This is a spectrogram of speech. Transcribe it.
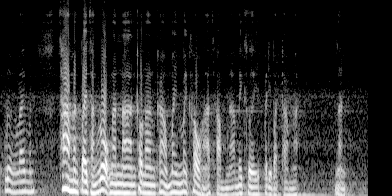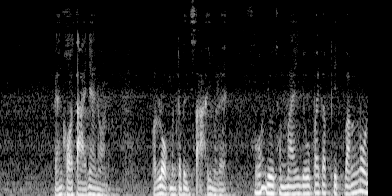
กเรื่องอะไรมัน ถ้ามันไปทางโลกนานๆเข้านานเข้าไม่ไม่เข้าหาธรรมนะ ไม่เคยปฏิบัติธรรมนะนั่นแขนคอตายแน่นอนเพราะโลกมันก็เป็นสายหมดเลยโอ้อยู่ทำไมอยู่ไปก็ผิดหวังโน่น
